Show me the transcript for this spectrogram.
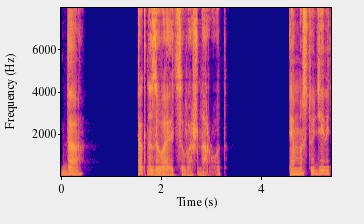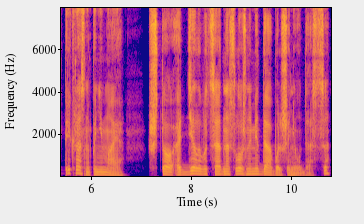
«Да». «Как называется ваш народ?» Эмма-109, прекрасно понимая, что отделываться односложными «да» больше не удастся,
